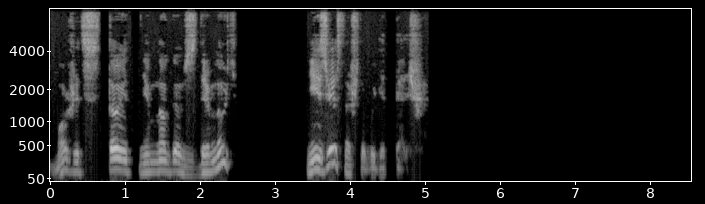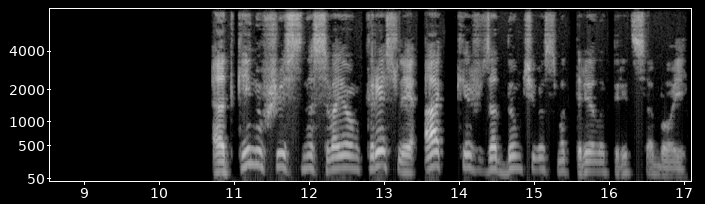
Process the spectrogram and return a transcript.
Может, стоит немного вздремнуть? Неизвестно, что будет дальше. Откинувшись на своем кресле, Аккеш задумчиво смотрела перед собой.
